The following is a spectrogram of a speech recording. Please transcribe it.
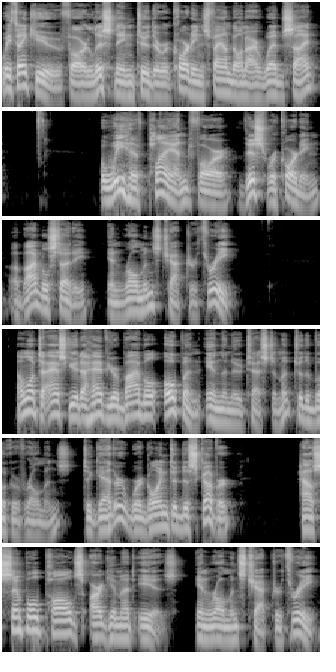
We thank you for listening to the recordings found on our website. We have planned for this recording a Bible study in Romans chapter 3. I want to ask you to have your Bible open in the New Testament to the book of Romans. Together, we're going to discover how simple Paul's argument is in Romans chapter 3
